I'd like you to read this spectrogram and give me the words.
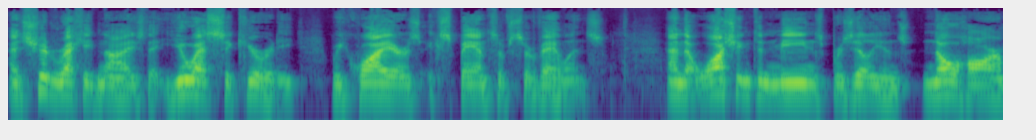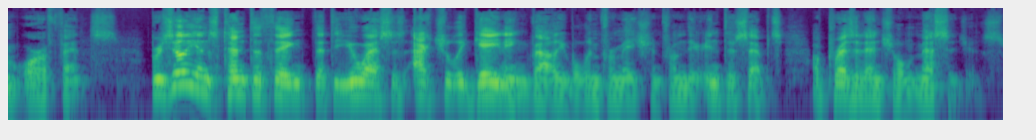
and should recognize that U.S. security requires expansive surveillance and that Washington means Brazilians no harm or offense. Brazilians tend to think that the U.S. is actually gaining valuable information from their intercepts of presidential messages.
